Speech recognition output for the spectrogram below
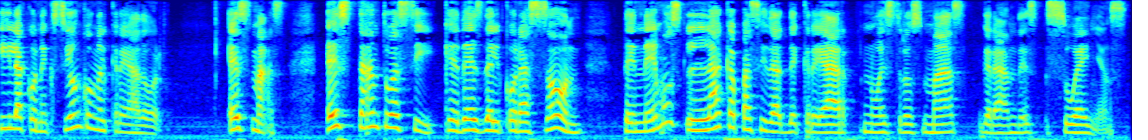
y la conexión con el Creador. Es más, es tanto así que desde el corazón tenemos la capacidad de crear nuestros más grandes sueños.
